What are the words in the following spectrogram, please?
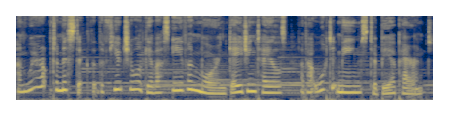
and we're optimistic that the future will give us even more engaging tales about what it means to be a parent.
